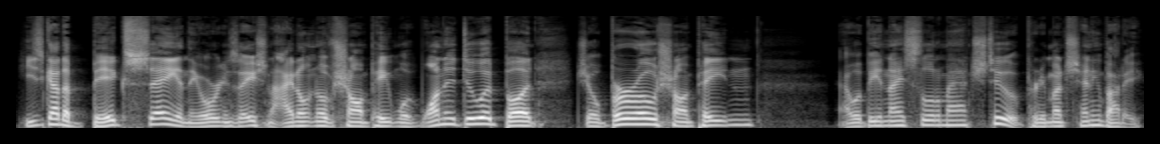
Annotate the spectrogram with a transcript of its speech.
He's got a big say in the organization. I don't know if Sean Payton would want to do it, but Joe Burrow, Sean Payton, that would be a nice little match too. Pretty much anybody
